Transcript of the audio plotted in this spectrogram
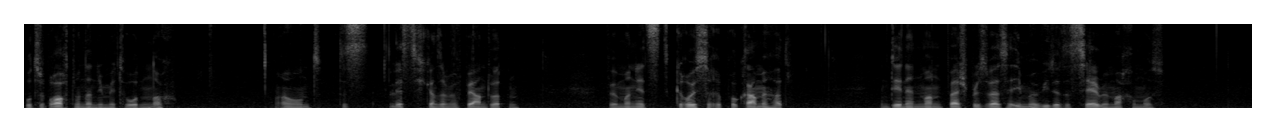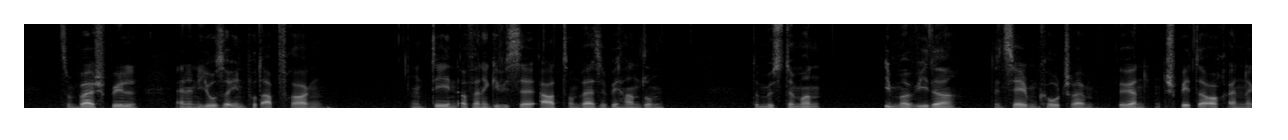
wozu braucht man dann die Methoden noch? Und das lässt sich ganz einfach beantworten. Wenn man jetzt größere Programme hat, in denen man beispielsweise immer wieder dasselbe machen muss, zum Beispiel einen User-Input abfragen und den auf eine gewisse Art und Weise behandeln, dann müsste man immer wieder denselben Code schreiben. Wir werden später auch eine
